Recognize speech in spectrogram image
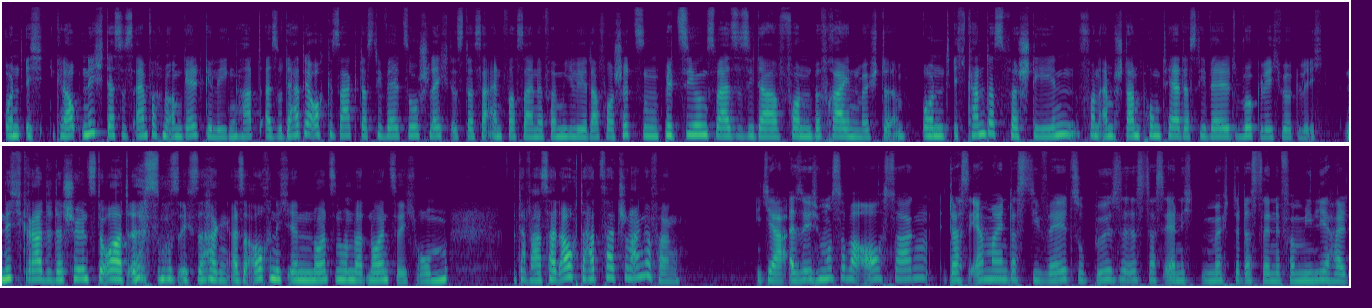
Und ich glaube nicht, dass es einfach nur am Geld gelegen hat. Also der hat ja auch gesagt, dass die Welt so schlecht ist, dass er einfach seine Familie davor schützen bzw. sie davon befreien möchte. Und ich kann das verstehen von einem Standpunkt her, dass die Welt wirklich, wirklich nicht gerade der schönste Ort ist, muss ich sagen. Also auch nicht in 1990 rum. Da war es halt auch, da hat es halt schon angefangen. Ja, also ich muss aber auch sagen, dass er meint, dass die Welt so böse ist, dass er nicht möchte, dass seine Familie halt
